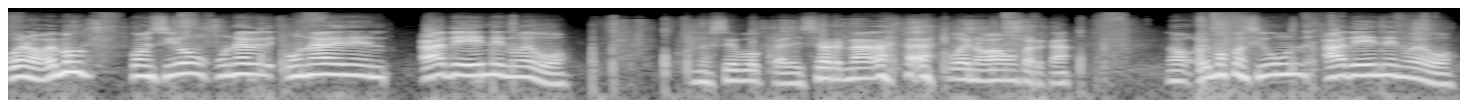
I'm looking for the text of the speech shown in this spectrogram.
Bueno, hemos conseguido un ADN nuevo. No sé vocalizar nada. bueno, vamos para acá. No, hemos conseguido un ADN nuevo.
